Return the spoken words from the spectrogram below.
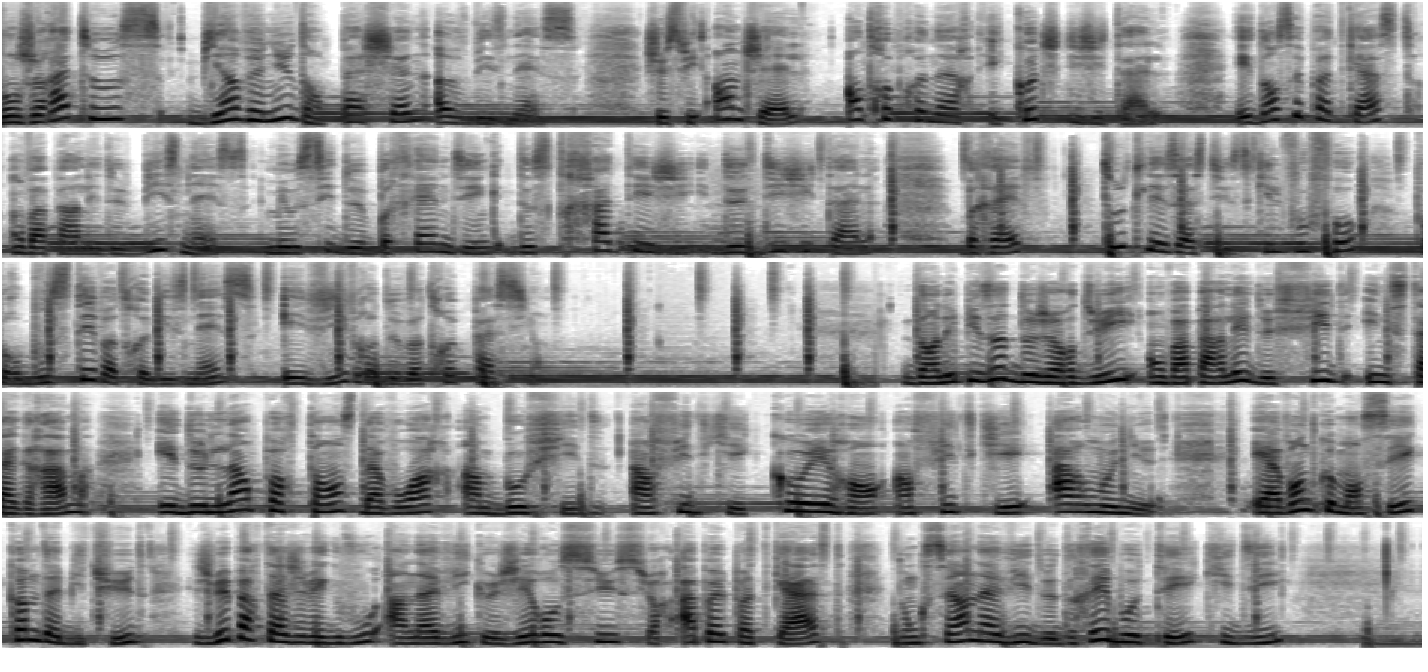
Bonjour à tous, bienvenue dans Passion of Business. Je suis Angel, entrepreneur et coach digital, et dans ce podcast, on va parler de business, mais aussi de branding, de stratégie, de digital, bref, toutes les astuces qu'il vous faut pour booster votre business et vivre de votre passion. Dans l'épisode d'aujourd'hui, on va parler de feed Instagram et de l'importance d'avoir un beau feed, un feed qui est cohérent, un feed qui est harmonieux. Et avant de commencer, comme d'habitude, je vais partager avec vous un avis que j'ai reçu sur Apple Podcast. Donc c'est un avis de Dre Beauté qui dit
